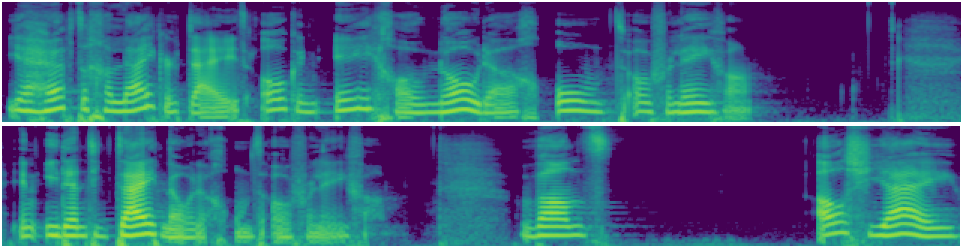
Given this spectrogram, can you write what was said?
je hebt tegelijkertijd ook een ego nodig om te overleven. Een identiteit nodig om te overleven. Want als jij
